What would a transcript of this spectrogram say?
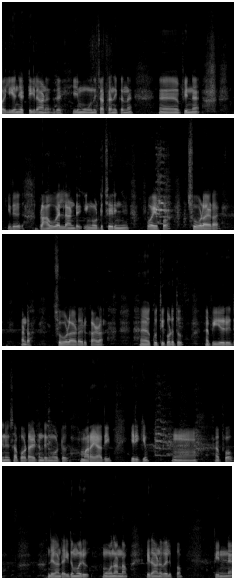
വലിയ ഞെട്ടിയിലാണ് ഇത് ഈ മൂന്ന് ചക്ക നിൽക്കുന്നത്. പിന്നെ ഇത് പ്ലാവ് വല്ലാണ്ട് ഇങ്ങോട്ട് ചെരിഞ്ഞ് പോയപ്പോൾ ചൂളയുടെ കണ്ടോ ചൂളയുടെ ഒരു കഴ കുത്തി കൊടുത്തു അപ്പോൾ ഈ ഒരു ഇതിന് സപ്പോർട്ടായിട്ടുണ്ട് ഇങ്ങോട്ട് മറയാതെയും ഇരിക്കും. അപ്പോൾ ഇത് കണ്ട ഇതും ഒരു മൂന്നെണ്ണം. ഇതാണ് വലിപ്പം. പിന്നെ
